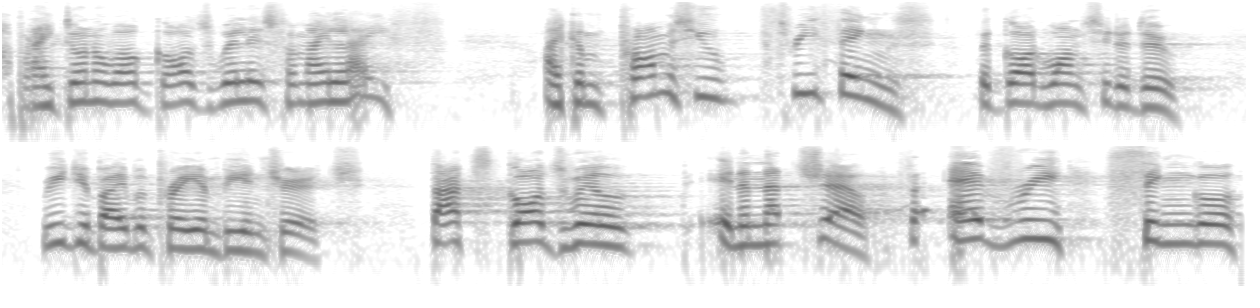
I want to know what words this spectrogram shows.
Ah, but I don't know what God's will is for my life. I can promise you three things that God wants you to do read your Bible, pray, and be in church. That's God's will in a nutshell for every single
